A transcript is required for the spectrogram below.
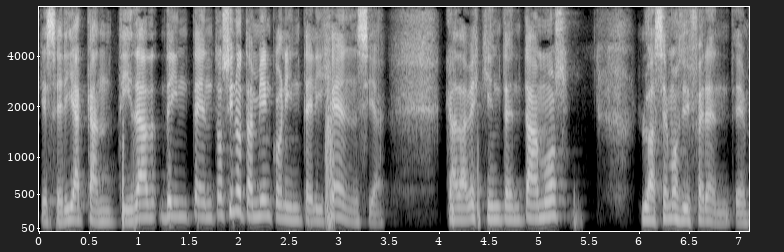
que sería cantidad de intentos, sino también con inteligencia. Cada vez que intentamos, lo hacemos diferente.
